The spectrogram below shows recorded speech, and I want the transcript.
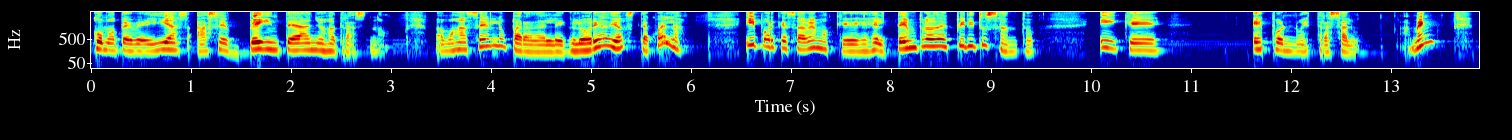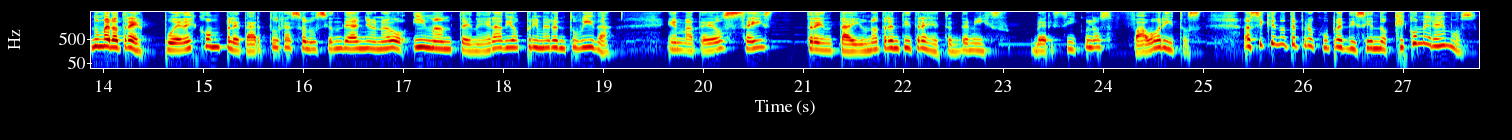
como te veías hace 20 años atrás. No, vamos a hacerlo para darle gloria a Dios, ¿te acuerdas? Y porque sabemos que es el templo del Espíritu Santo y que es por nuestra salud. Amén. Número tres, puedes completar tu resolución de año nuevo y mantener a Dios primero en tu vida. En Mateo 6, 31, 33, esto es de mis versículos favoritos. Así que no te preocupes diciendo qué comeremos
